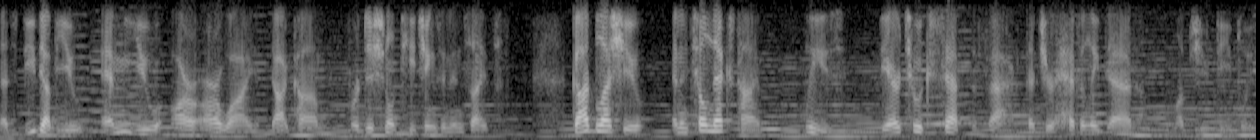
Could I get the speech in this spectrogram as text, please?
That's dwmurry.com for additional teachings and insights. God bless you, and until next time, please dare to accept the fact that your Heavenly Dad loves you deeply.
